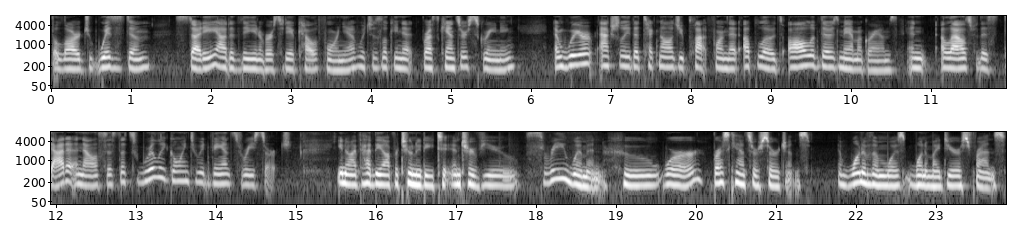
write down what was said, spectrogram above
the large wisdom study out of the University of California, which is looking at breast cancer screening. And we're actually the technology platform that uploads all of those mammograms and allows for this data analysis that's really going to advance research. You know, I've had the opportunity to interview three women who were breast cancer surgeons, and one of them was one of my dearest friends.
